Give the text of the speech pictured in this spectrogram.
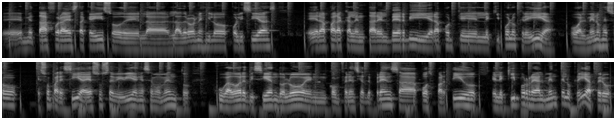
eh, metáfora esta que hizo de ladrones y los policías era para calentar el derby y era porque el equipo lo creía, o al menos eso, eso parecía, eso se vivía en ese momento. Jugadores diciéndolo en conferencias de prensa, post partido, el equipo realmente lo creía, pero,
